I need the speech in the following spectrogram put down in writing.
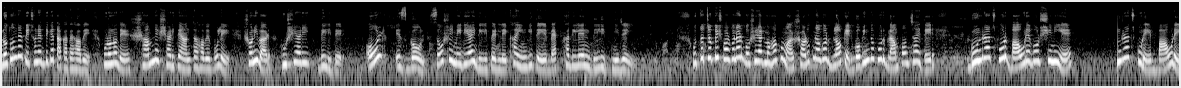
নতুনদের পিছনের দিকে তাকাতে হবে। পুরনোদের সামনের সারিতে আনতে হবে বলে শনিবার হুঁশিয়ারি দিলীপের। ওল্ড ইজ গোল্ড সোশ্যাল মিডিয়ায় দিলীপের লেখা ইঙ্গিতে ব্যাখ্যা দিলেন দিলীপ নিজেই। উত্তর চব্বিশ পরগনার বসিরহাট মহকুমার স্বরূপনগর ব্লকের গোবিন্দপুর গ্রাম পঞ্চায়েতের গুণরাজপুর বাউড়ে বর্ষি নিয়ে, গুণরাজপুরে বাউড়ে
